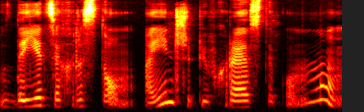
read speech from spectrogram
здається, хрестом, а інше півхрестиком. Ну,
